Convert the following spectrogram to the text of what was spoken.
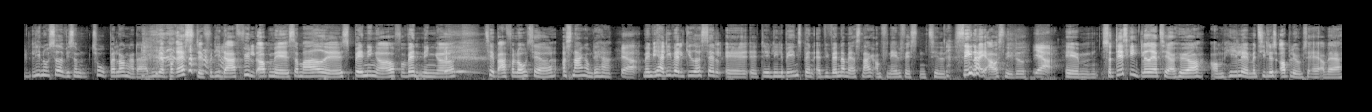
lige nu sidder vi som to ballonger, der er lige ved at briste, fordi der er fyldt op med så meget øh, spænding og forventning og til bare at få lov til at, at snakke om det her. Ja. Men vi har alligevel givet os selv øh, øh, det lille benspænd, at vi venter med at snakke om finalefesten til senere i afsnittet. Ja, Øhm, så det skal I glæde jer til at høre om hele Mathildes oplevelse af at være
